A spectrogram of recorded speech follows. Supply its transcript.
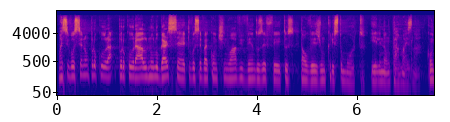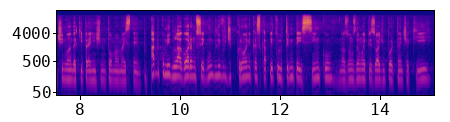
Mas se você não procurar, procurá-lo no lugar certo, você vai continuar vivendo os efeitos, talvez, de um Cristo morto. E ele não está mais lá. Continuando aqui para a gente não tomar mais tempo. Abre comigo lá agora no segundo livro de Crônicas, capítulo 35. Nós vamos ler um episódio importante aqui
